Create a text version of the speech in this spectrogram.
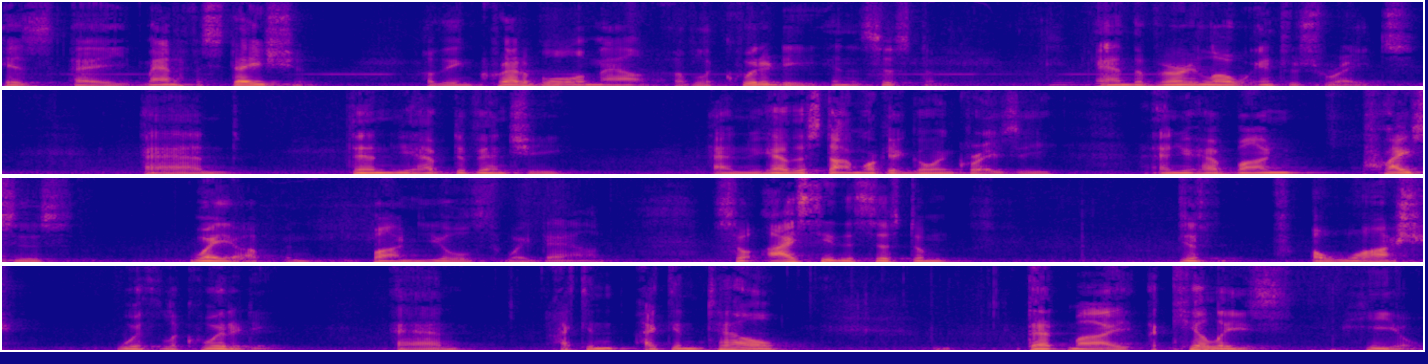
is a manifestation of the incredible amount of liquidity in the system and the very low interest rates. And then you have Da Vinci, and you have the stock market going crazy, and you have bond prices way up and bond yields way down. So I see the system just awash with liquidity. And I can, I can tell that my Achilles heel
